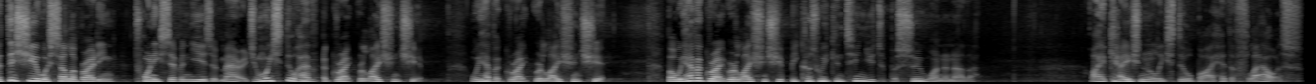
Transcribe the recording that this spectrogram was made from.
But this year we're celebrating 27 years of marriage, and we still have a great relationship. We have a great relationship. But we have a great relationship because we continue to pursue one another. I occasionally still buy Heather flowers.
